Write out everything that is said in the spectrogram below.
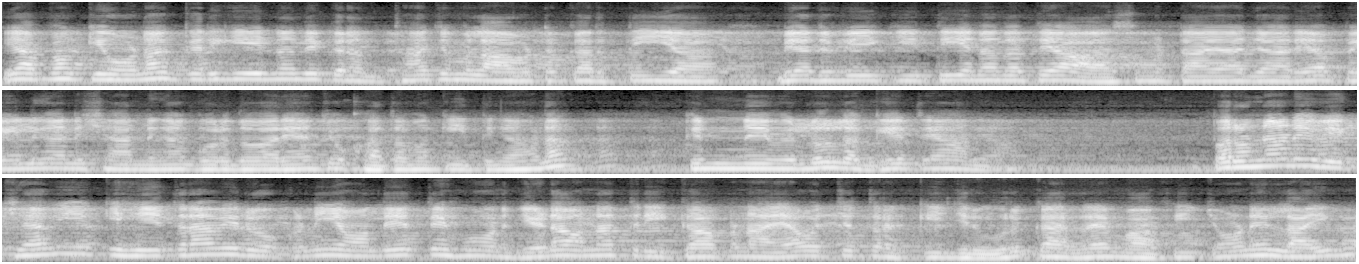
ਕਿ ਆਪਾਂ ਕਿਉਂ ਨਾ ਕਰੀਏ ਇਹਨਾਂ ਦੇ ਗ੍ਰੰਥਾਂ 'ਚ ਮਿਲਾਵਟ ਕਰਤੀ ਆ ਬੇਅਦਬੀ ਕੀਤੀ ਇਹਨਾਂ ਦਾ ਇਤਿਹਾਸ ਮਿਟਾਇਆ ਜਾ ਰਿਹਾ, ਪਹਿਲੀਆਂ ਨਿਸ਼ਾਨੀਆਂ ਗੁਰਦੁਆਰਿਆਂ 'ਚੋਂ ਖਤਮ ਕੀਤੀਆਂ, ਹਨਾ? ਕਿੰਨੇ ਵੱਲੋਂ ਲੱਗੇ ਧਿਆਨ ਪਰ ਉਹਨਾਂ ਨੇ ਵੇਖਿਆ ਵੀ ਇਹ ਕਿਸੇ ਤਰ੍ਹਾਂ ਵੀ ਰੋਕ ਨਹੀਂ ਆਉਂਦੇ ਤੇ ਹੁਣ ਜਿਹੜਾ ਉਹਨਾਂ ਤਰੀਕਾ ਅਪਣਾਇਆ, ਉਹ 'ਚ ਤਰੱਕੀ ਜ਼ਰੂਰ ਕਰ ਰਿਹਾ, ਮਾਫੀ ਚਾਹੁੰਦੇ, ਲਾਈਵ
